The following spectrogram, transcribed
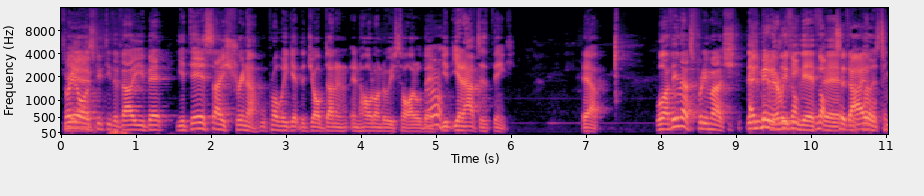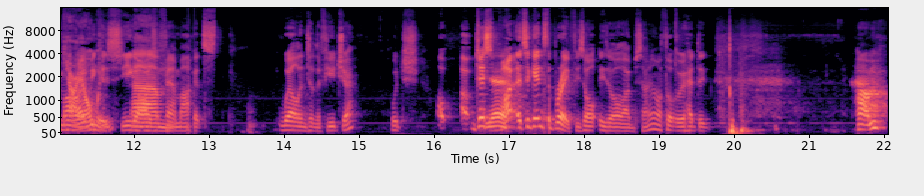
three dollars fifty, the value bet. You dare say Schrinner will probably get the job done and, and hold on to his title there. Oh. You'd, you'd have to think. Yeah. Well, I think that's pretty much. There's a bit of everything not, there not for, for today or punters to carry tomorrow on because with. you guys Um, have found markets well into the future, which oh, oh, just Yeah. I, it's against the brief. Is all is all I'm saying. I thought we had to. Hum.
